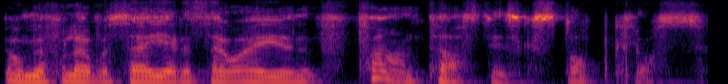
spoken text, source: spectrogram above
om jag får lov att säga det så, är ju en fantastisk stoppkloss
